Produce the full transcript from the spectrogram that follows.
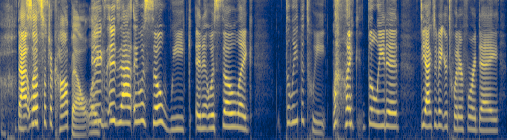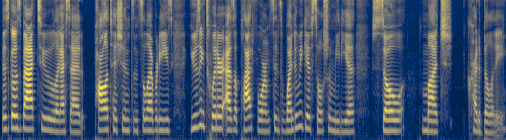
that That's- was such a cop out. Like Ex- exactly. It was so weak and it was so like delete the tweet. like delete it, deactivate your Twitter for a day. This goes back to like I said, politicians and celebrities using Twitter as a platform since when do we give social media so much credibility?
